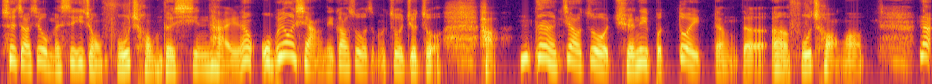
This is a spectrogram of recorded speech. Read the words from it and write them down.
所以早期我们是一种服从的心态，那我不用想，你告诉我怎么做就做好，那叫做权力不对等的呃服从哦，那。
